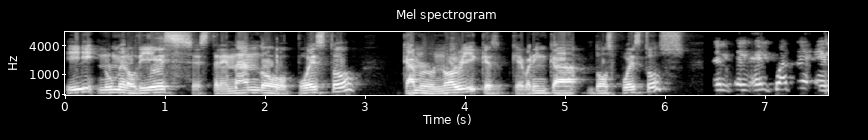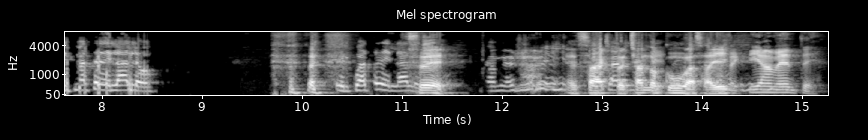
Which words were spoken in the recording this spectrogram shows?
Y número 10, estrenando puesto, Cameron Norrie, que, que brinca dos puestos. El, cuate, el cuate del halo. El cuate del halo. Sí. Exacto, echando cubas ahí. Efectivamente.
